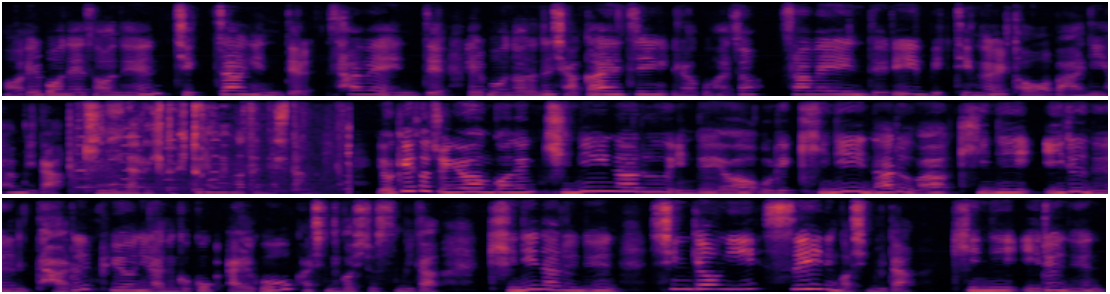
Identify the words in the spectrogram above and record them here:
어, 일본에서는 직장인들, 사회인들, 일본어로는 샤가이징이라고 하죠. 사회인들이 미팅을 더 많이 합니다. 気になる人一人もいませんでした 여기에서 중요한 거는 기니나르인데요. 우리 기니나르와 기니이르는 다른 표현이라는 거 꼭 알고 가시는 것이 좋습니다. 기니나르는 신경이 쓰이는 것입니다. 기니이르는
